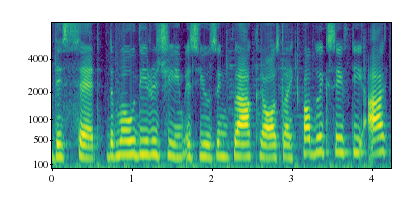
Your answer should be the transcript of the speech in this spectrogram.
They said the Modi regime is using black laws like Public Safety Act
